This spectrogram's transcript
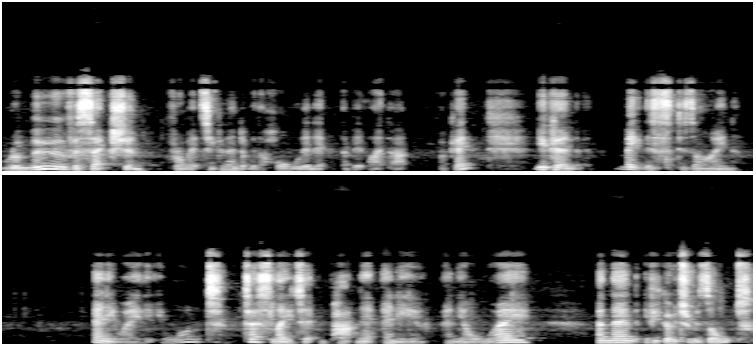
remove a section from it, so you can end up with a hole in it, a bit like that, okay? You can make this design any way that you want, tessellate it and pattern it any, any old way. And then if you go to result,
